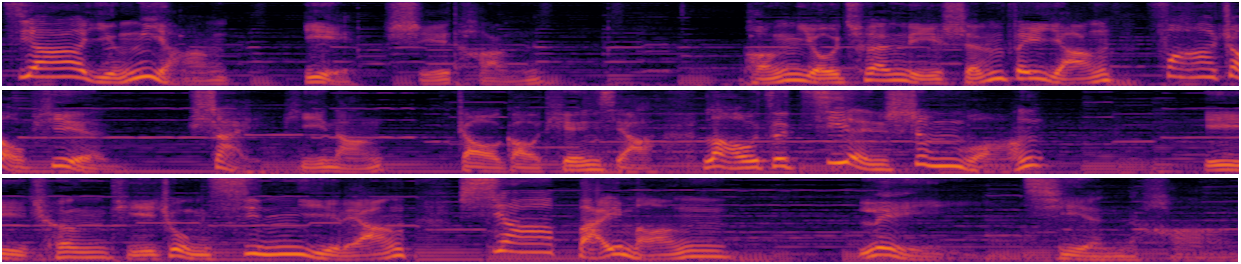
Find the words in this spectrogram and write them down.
加营养夜食堂。朋友圈里神飞扬，发照片晒皮囊，昭告天下，老子健身王。一称体重心一凉，瞎白忙，泪千行。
